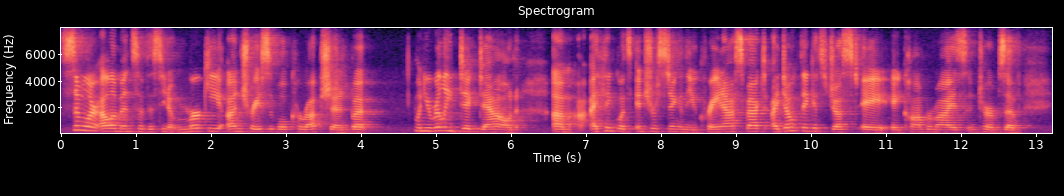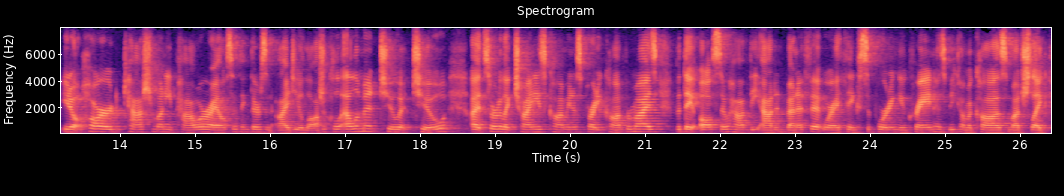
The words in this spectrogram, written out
similar elements of this, you know, murky, untraceable corruption. But when you really dig down, um, I think what's interesting in the Ukraine aspect, I don't think it's just a, a compromise in terms of you know, hard cash money power. I also think there's an ideological element to it too. Uh, it's sort of like Chinese Communist Party compromise, but they also have the added benefit where I think supporting Ukraine has become a cause, much like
